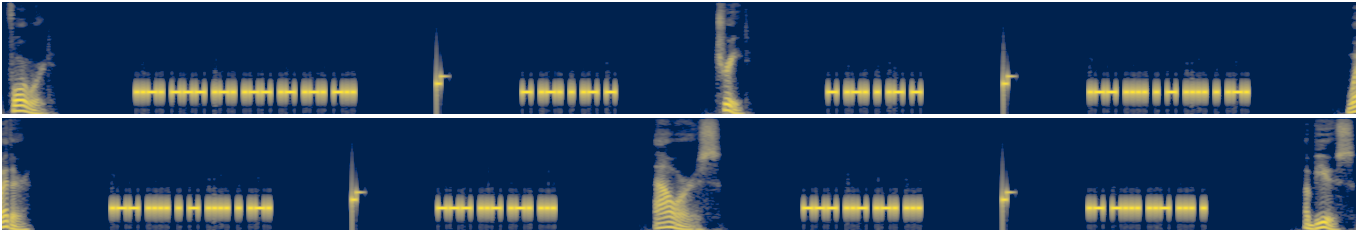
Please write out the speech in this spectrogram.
Forward. Treat. Weather. Hours. Abuse.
